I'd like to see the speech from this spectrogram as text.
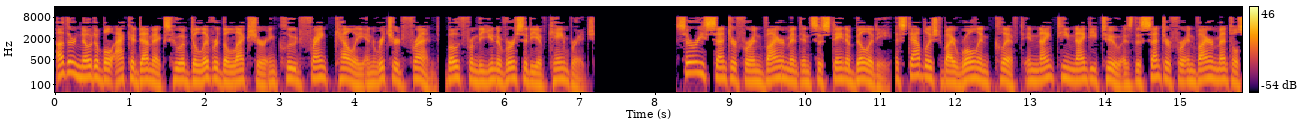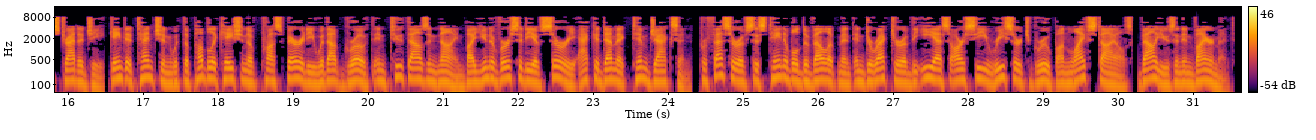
Other notable academics who have delivered the lecture include Frank Kelly and Richard Friend, both from the University of Cambridge. Surrey's Centre for Environment and Sustainability established by Roland Clift in 1992 as the Centre for Environmental Strategy gained attention with the publication of Prosperity Without Growth in 2009 by University of Surrey academic Tim Jackson, Professor of Sustainable Development and Director of the ESRC Research Group on Lifestyles, Values and Environment.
